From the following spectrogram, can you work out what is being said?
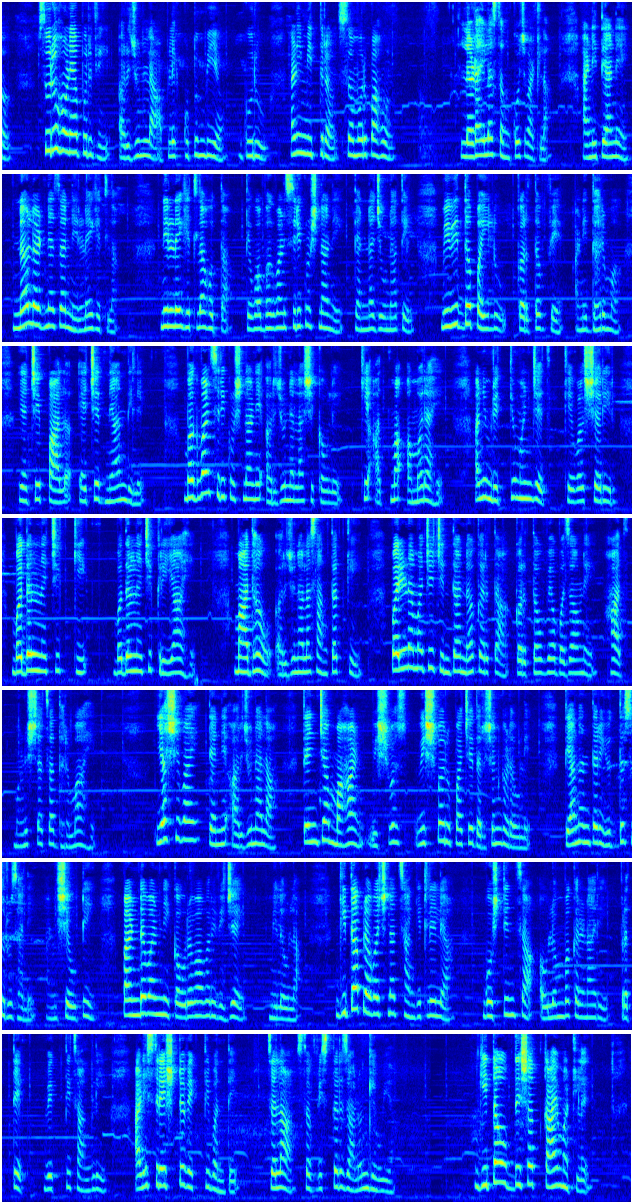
सुरू होण्यापूर्वी अर्जुनला आपले कुटुंबीय गुरु आणि मित्र समोर पाहून लढायला संकोच वाटला आणि त्याने न लढण्याचा निर्णय घेतला. निर्णय घेतला होता तेव्हा भगवान श्रीकृष्णाने त्यांना जीवनातील विविध पैलू कर्तव्ये आणि धर्म याचे पाल याचे ज्ञान दिले. भगवान श्रीकृष्णाने अर्जुनाला शिकवले की आत्मा अमर आहे आणि मृत्यू म्हणजेच केवळ शरीर बदलण्याची की बदलण्याची क्रिया आहे. माधव अर्जुनाला सांगतात की परिणामाची चिंता न करता कर्तव्य बजावणे हाच मनुष्याचा धर्म आहे. याशिवाय त्यांनी अर्जुनाला त्यांच्या महान विश्व विश्वरूपाचे दर्शन घडवले. त्यानंतर युद्ध सुरू झाले आणि शेवटी पांडवांनी कौरवावर विजय मिळवला. गीता प्रवचनात सांगितलेल्या गोष्टींचा अवलंब करणारी प्रत्येक व्यक्ती चांगली आणि श्रेष्ठ व्यक्ती बनते. चला सविस्तर जाणून घेऊया. गीता उपदेशात काय म्हटलंय?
